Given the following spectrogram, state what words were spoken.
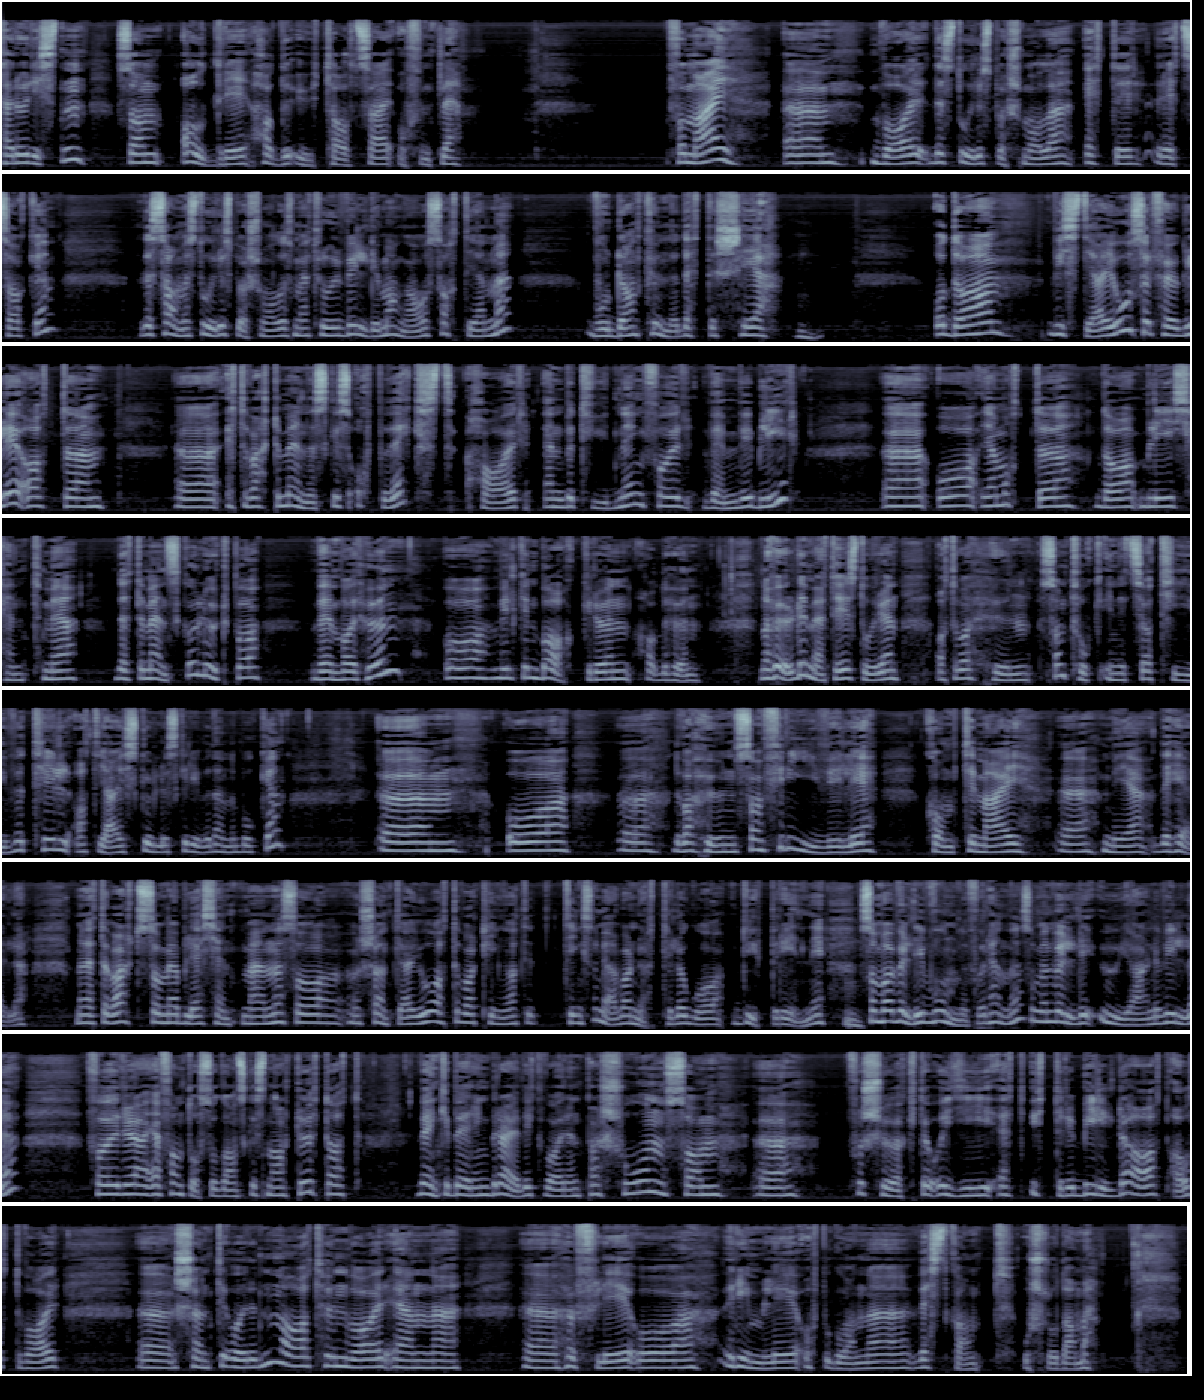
terroristen, som aldri hadde uttalt seg offentlig. For meg eh, var det store spørsmålet etter rettssaken det samme store spørsmålet som jeg tror veldig mange av oss satt igjen med. Hvordan kunne dette skje? Og da visste jeg jo selvfølgelig at uh, ethvert menneskes oppvekst har en betydning for hvem vi blir. Og jeg måtte da bli kjent med dette mennesket og lurte på hvem var hun, og hvilken bakgrunn hadde hun. Nå hører det med til historien at det var hun som tok initiativet til at jeg skulle skrive denne boken. Um, og det var hun som frivillig kom til meg uh, med det hele. Men etter hvert som jeg ble kjent med henne, så skjønte jeg jo at det var ting, ting som jeg var nødt til å gå dypere inn i. Mm. Som var veldig vonde for henne, som hun veldig ugjerne ville. For eh, jeg fant også ganske snart ut at Wenche Behring Breivik var en person som uh, forsøkte å gi et ytre bilde av at alt var uh, skjønt i orden, og at hun var en Eh, høflig og rimelig oppegående vestkant-Oslo-dame.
